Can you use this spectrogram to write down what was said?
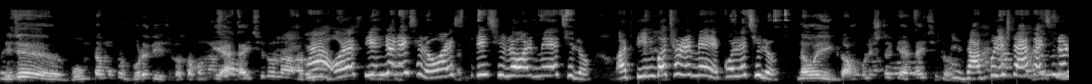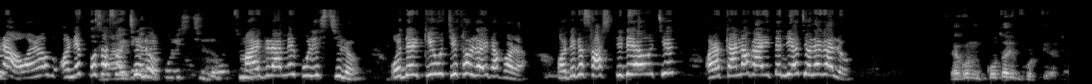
এই যে বোমটা মুখে ভরে দিয়েছিল তখন কি একাই ছিল না হ্যাঁ ওরা তিনজনেই ছিল। ওর স্ত্রী ছিল ওর মেয়ে ছিল। আর তিন বছরের মেয়ে কোলে ছিল। না ওই গ্রাম পুলিশটা কি একাই ছিল? গ্রাম পুলিশটা একাই ছিল না ওরা অনেক প্রশাসন ছিল। পুলিশ ছিল। মার গ্রামের পুলিশ ছিল। ওদের কি উচিত হলো এটা করা? ওদেরকে শাস্তি দেওয়া উচিত? ওরা কেন গাড়িতে নিয়ে চলে গেল? এখন কোথায় ভর্তি আছে?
